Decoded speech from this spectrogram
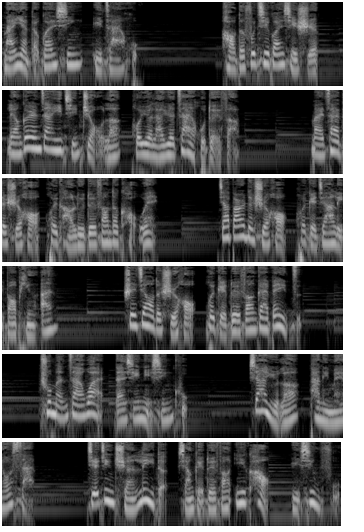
满眼的关心与在乎。好的夫妻关系是，两个人在一起久了，会越来越在乎对方。买菜的时候会考虑对方的口味，加班的时候会给家里报平安，睡觉的时候会给对方盖被子，出门在外担心你辛苦，下雨了怕你没有伞，竭尽全力的想给对方依靠与幸福。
